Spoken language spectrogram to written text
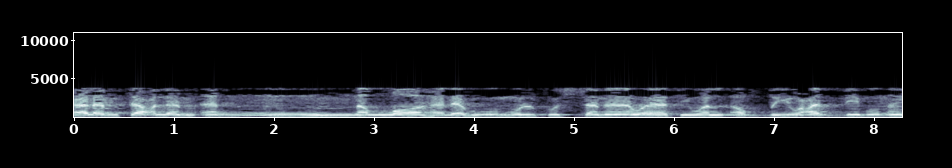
ألم تعلم أن الله له ملك السماوات والأرض يعذب من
